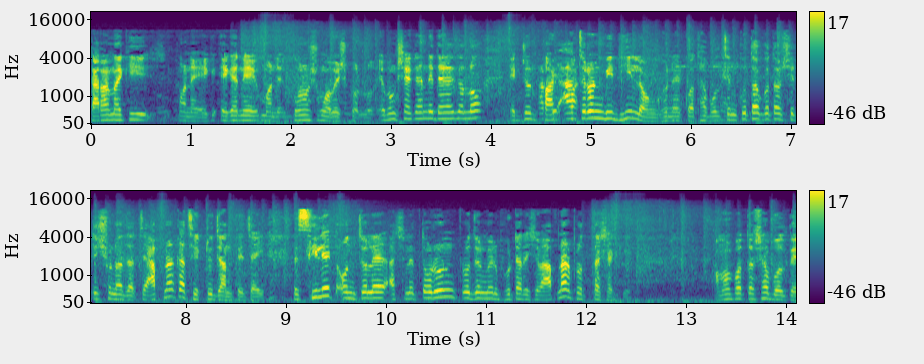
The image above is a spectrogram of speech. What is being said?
কারা নাকি মানে এখানে মানে গণসমাবেশ করল। এবং সেখানে দেখা গেল একজন আচরণবিধি লঙ্ঘনের কথা বলছেন কোথাও কোথাও সেটি শোনা যাচ্ছে। আপনার কাছে একটু জানতে চাই সিলেট অঞ্চলের আসলে তরুণ প্রজন্মের ভোটার হিসেবে আপনার প্রত্যাশা কি? আমার প্রত্যাশা বলতে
